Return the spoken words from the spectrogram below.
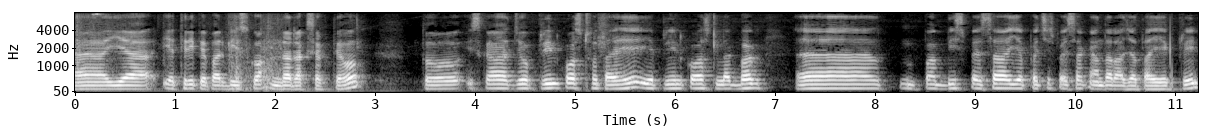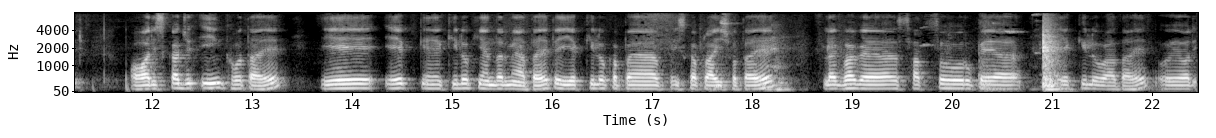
या ए थ्री पेपर भी इसको अंदर रख सकते हो। तो इसका जो प्रिंट कॉस्ट होता है, ये प्रिंट कॉस्ट लगभग बीस पैसा या पच्चीस पैसा के अंदर आ जाता है एक प्रिंट और इसका जो इंक होता है ये एक किलो के अंदर में आता है तो एक किलो का इसका प्राइस होता है, लगभग सात सौ रुपया एक किलो आता है, और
